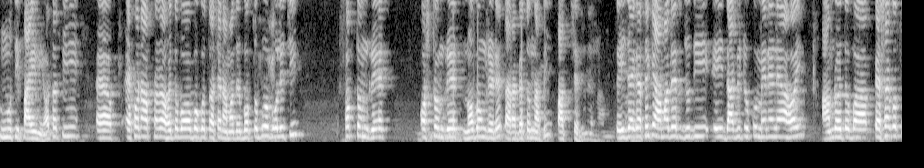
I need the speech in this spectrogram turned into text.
উন্নতি পায়নি। অর্থাৎ তিনি এখন আপনারা হয়তো অবগত আছেন, আমাদের বক্তব্য বলেছি, সপ্তম গ্রেড, অষ্টম গ্রেড, নবম গ্রেডে তারা বেতন নাতি পাচ্ছেন। তো এই জায়গা থেকে আমাদের যদি এই দাবিটুকু মেনে নেওয়া হয়, আমরা হয়তো বা পেশাগত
